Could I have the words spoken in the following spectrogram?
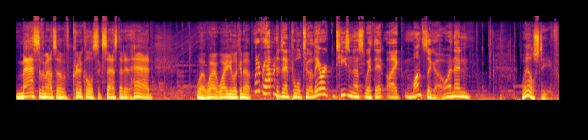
massive amounts of critical success that it had. What? Why, why are you looking up? Whatever happened to Deadpool 2? They were teasing us with it like months ago, and then Well, Steve,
